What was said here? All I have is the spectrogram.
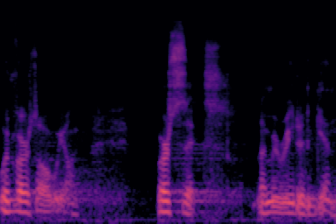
What verse are we on? Verse 6. Let me read it again.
